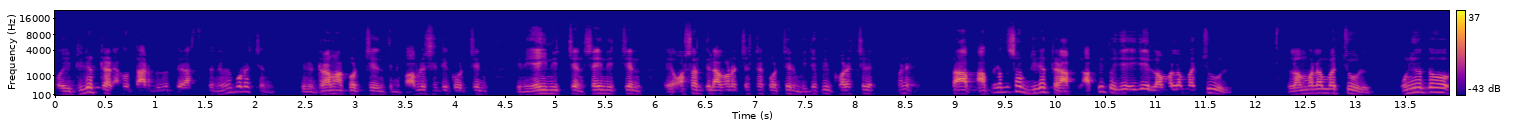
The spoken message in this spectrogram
ওই ডিরেক্টর, এখন তার বিরুদ্ধে রাস্তাতে নেমে পড়েছেন। তিনি ড্রামা করছেন, তিনি পাবলিসিটি করছেন, তিনি এই নিচ্ছেন, সেই নিচ্ছেন, এই অশান্তি লাগানোর চেষ্টা করছেন, বিজেপির ঘরের ছেলে। মানে তা আপ- আপনারা তো সব ডিরেক্টর। আপনি তো এই যে লম্বা লম্বা চুল, লম্বা লম্বা চুল, উনিও তো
